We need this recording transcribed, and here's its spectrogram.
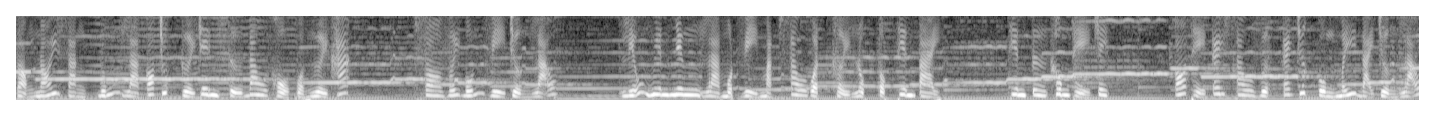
giọng nói rằng, Đúng là có chút cười trên sự đau khổ của người khác. So với bốn vị trưởng lão, Liễu nguyên nhưng là một vị mặt sau quật khởi lục tục thiên tài. Thiên tư không thể chê có thể cái sau vượt cái trước cùng mấy đại trưởng lão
